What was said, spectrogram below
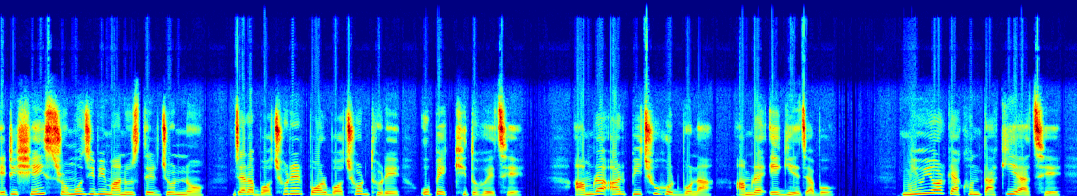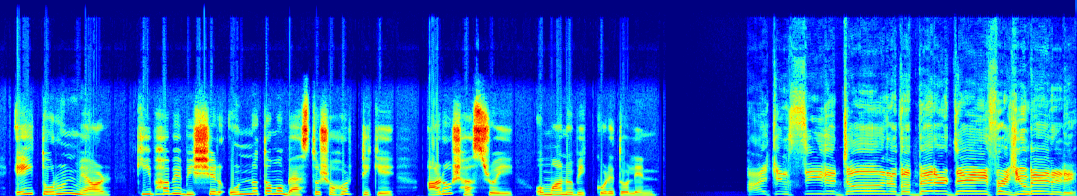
এটি সেই শ্রমজীবী মানুষদের জন্য যারা বছরের পর বছর ধরে উপেক্ষিত হয়েছে। আমরা আর পিছু হটব না, আমরা এগিয়ে যাব। নিউ ইয়র্ক এখন তাকিয়ে আছে এই তরুণ মেয়র কীভাবে বিশ্বের অন্যতম ব্যস্ত শহরটিকে আরও সাশ্রয়ী ও মানবিক করে তোলেন I can see the dawn of a better day for humanity.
